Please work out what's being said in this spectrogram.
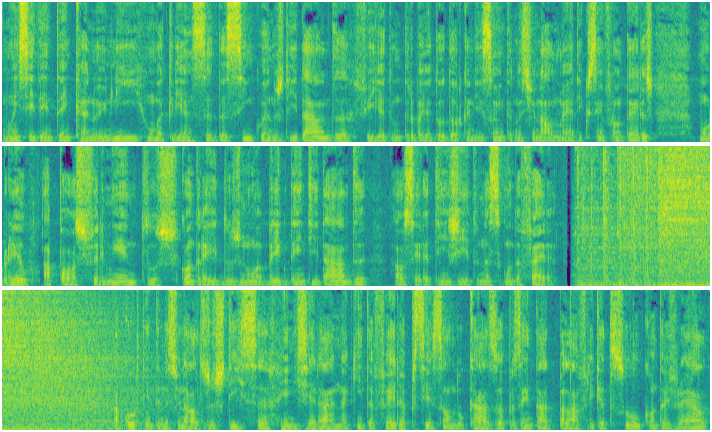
No incidente em Canoni, uma criança de 5 anos de idade, filha de um trabalhador da Organização Internacional Médicos Sem Fronteiras, morreu após ferimentos contraídos num abrigo de entidade ao ser atingido na segunda-feira. A Corte Internacional de Justiça iniciará na quinta-feira a apreciação do caso apresentado pela África do Sul contra Israel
